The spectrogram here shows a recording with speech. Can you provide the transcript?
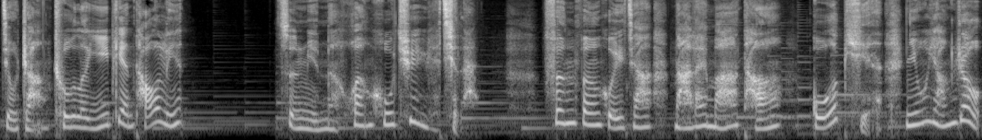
就长出了一片桃林，村民们欢呼雀跃起来，纷纷回家拿来麻糖、果品、牛羊肉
